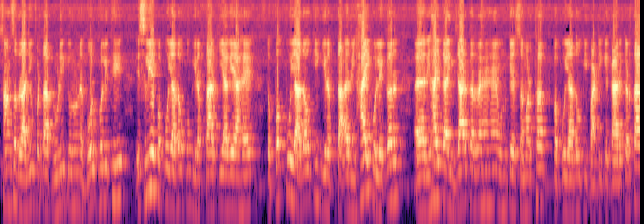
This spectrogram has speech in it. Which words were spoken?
सांसद राजीव प्रताप रूढ़ी की उन्होंने पोल खोली थी, इसलिए पप्पू यादव को गिरफ़्तार किया गया है। तो पप्पू यादव की गिरफ़्तार रिहाई को लेकर रिहाई का इंतज़ार कर रहे हैं उनके समर्थक पप्पू यादव की पार्टी के कार्यकर्ता।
